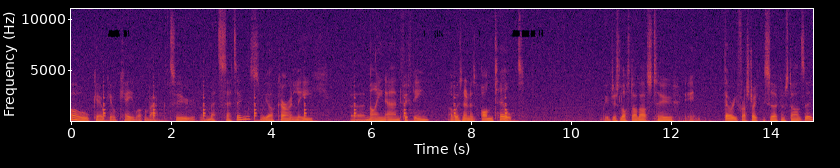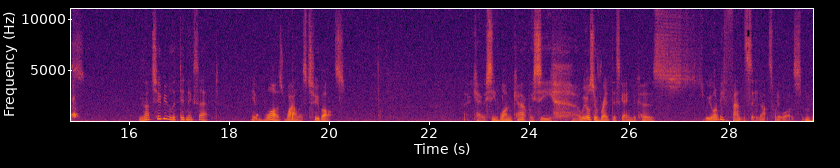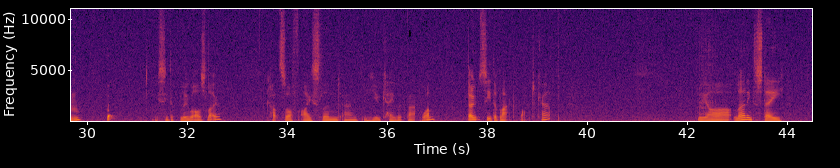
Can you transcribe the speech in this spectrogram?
Okay, okay, okay, welcome back to Meta Settings. We are currently uh, 9 and 15, otherwise known as on tilt. We've just lost our last two in very frustrating circumstances. Was that two people that didn't accept? It was. Wow, there's two bots. Okay, we see one cap. We see. Uh, we also read this game because we want to be fancy. That's what it was. Mm-hmm. We see the blue Oslo. Cuts off Iceland and the UK with that one. Don't see the black bot cap. We are learning to stay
